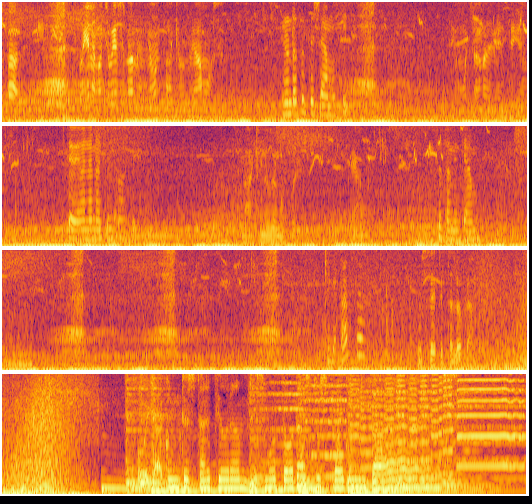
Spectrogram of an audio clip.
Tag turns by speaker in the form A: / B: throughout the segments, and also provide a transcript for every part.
A: estar. Hoy en la noche voy a hacer una reunión para que nos veamos.
B: En un rato te llevamos, ¿sí?
A: Tengo muchas ganas de verte ya.
B: Te veo en la noche entonces.
A: Aquí nos vemos pues. Te amo.
B: Yo también te amo. ¿Qué le pasa?
C: No sé, te está loca.
D: Voy a contestarte ahora mismo todas tus preguntas.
